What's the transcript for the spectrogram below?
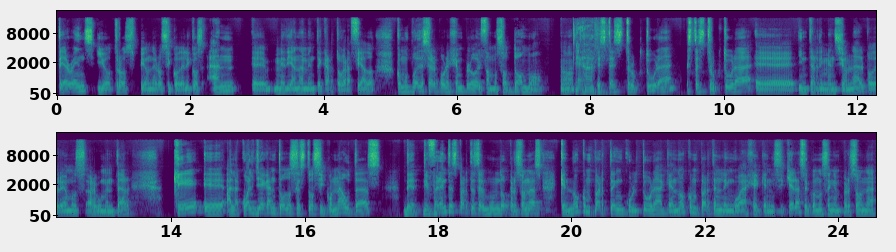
Terence y otros pioneros psicodélicos han eh, medianamente cartografiado, como puede ser, por ejemplo, el famoso domo, ¿no? Esta estructura, esta estructura eh, interdimensional, podríamos argumentar, que eh, a la cual llegan todos estos psiconautas de diferentes partes del mundo, personas que no comparten cultura, que no comparten lenguaje, que ni siquiera se conocen en persona,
